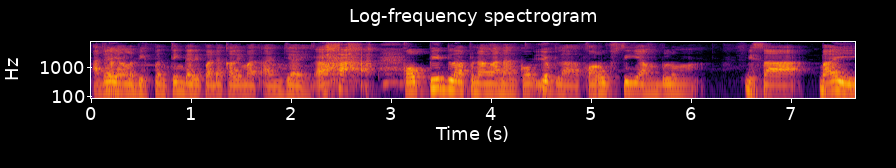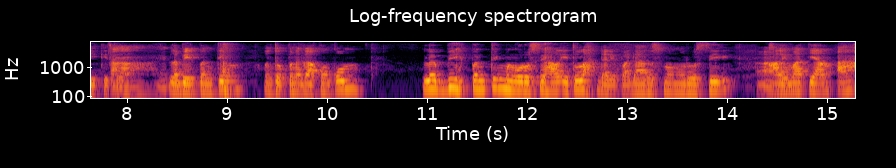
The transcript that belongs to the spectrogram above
ada Ya. yang lebih penting daripada kalimat anjay covid lah penanganan covid Yup. lah korupsi yang belum bisa baik gitu Ah, itu. lebih penting untuk penegak hukum lebih penting mengurusi hal itulah daripada harus mengurusi Ah, kalimat yang ah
